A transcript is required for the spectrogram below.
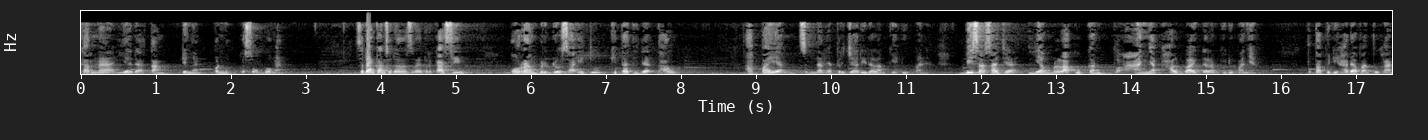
Karena ia datang dengan penuh kesombongan. Sedangkan saudara-saudara terkasih, orang berdosa itu kita tidak tahu apa yang sebenarnya terjadi dalam kehidupannya. Bisa saja ia melakukan banyak hal baik dalam kehidupannya. Tetapi di hadapan Tuhan,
